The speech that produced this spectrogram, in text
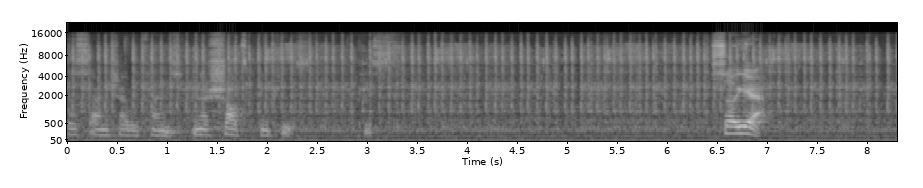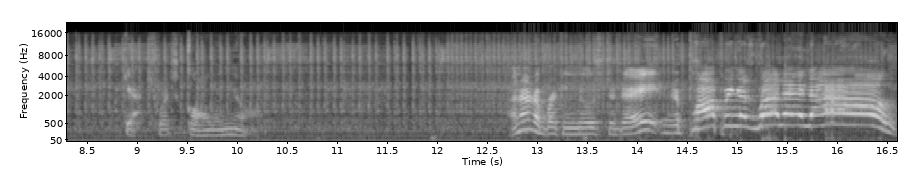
the sun shall be cleansed, and there shall be peace. Peace. So yeah. That's what's going on. Another breaking news today. The popping is really low!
